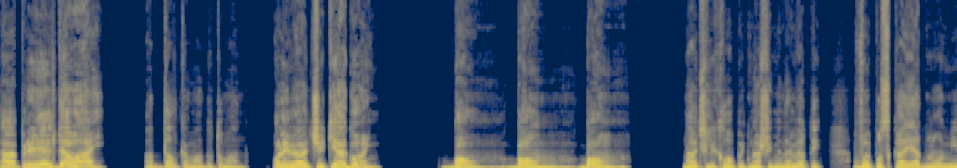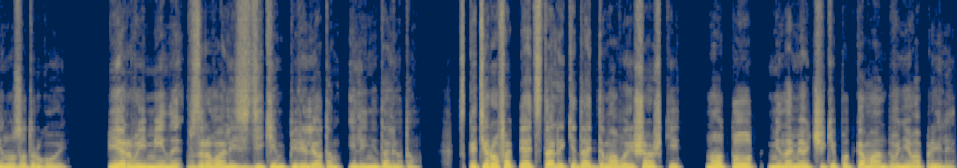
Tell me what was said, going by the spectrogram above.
«Апрель, давай!» — отдал команду Туман. «Пулеметчики, огонь!» Бум, бум, бум! Начали хлопать наши минометы, выпуская одну мину за другой. Первые мины взрывались с диким перелетом или недолетом. С катеров опять стали кидать дымовые шашки, но тут минометчики под командованием Апреля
